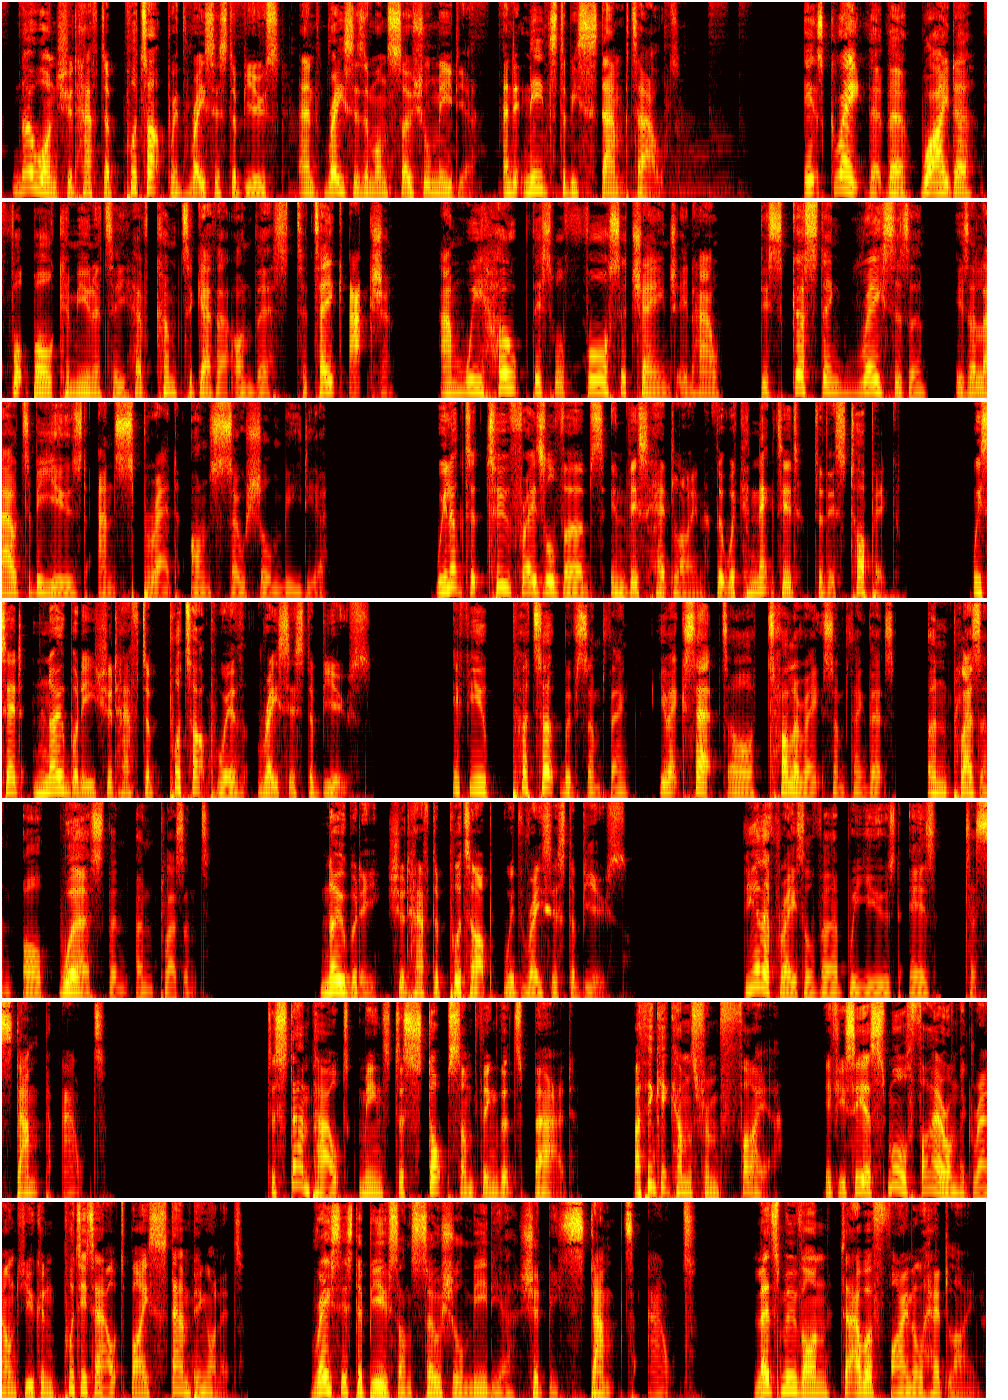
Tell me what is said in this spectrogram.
No one should have to put up with racist abuse and racism on social media, and it needs to be stamped out. It's great that the wider football community have come together on this to take action, and we hope this will force a change in how disgusting racism is allowed to be used and spread on social media. We looked at two phrasal verbs in this headline that were connected to this topic. We said nobody should have to put up with racist abuse. If you put up with something, you accept or tolerate something that's unpleasant or worse than unpleasant. Nobody should have to put up with racist abuse. The other phrasal verb we used is to stamp out. To stamp out means to stop something that's bad. I think it comes from fire. If you see a small fire on the ground, you can put it out by stamping on it. Racist abuse on social media should be stamped out. Let's move on to our final headline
